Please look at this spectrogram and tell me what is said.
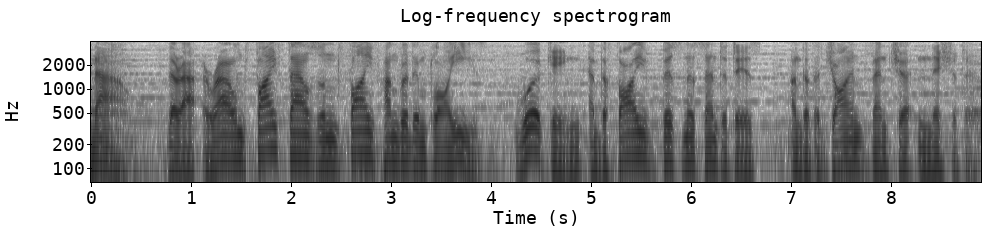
Now, there are around 5,500 employees working at the five business entities under the joint venture initiative.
